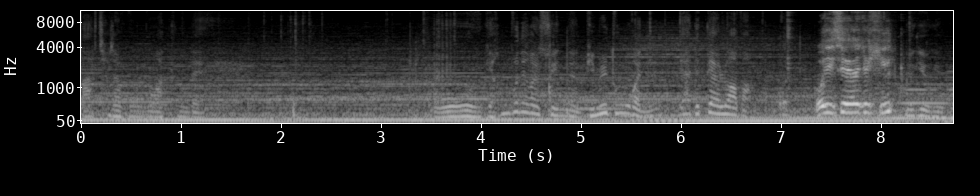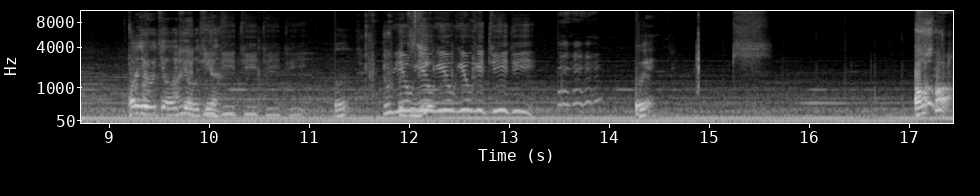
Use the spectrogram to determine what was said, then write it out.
아 찾아본 것 같은데. 오 여기 한 번에 갈 수 있는 비밀 통로가 있네. 야 늑대 일로 와봐. 어디 있어요 아저씨? 여기 여기. 어디 어디 어디 아니야 어디야 뒤뒤뒤 뒤. 어? 여기 여기 어디지? 여기 여기 여기 뒤 뒤. 왜? 어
